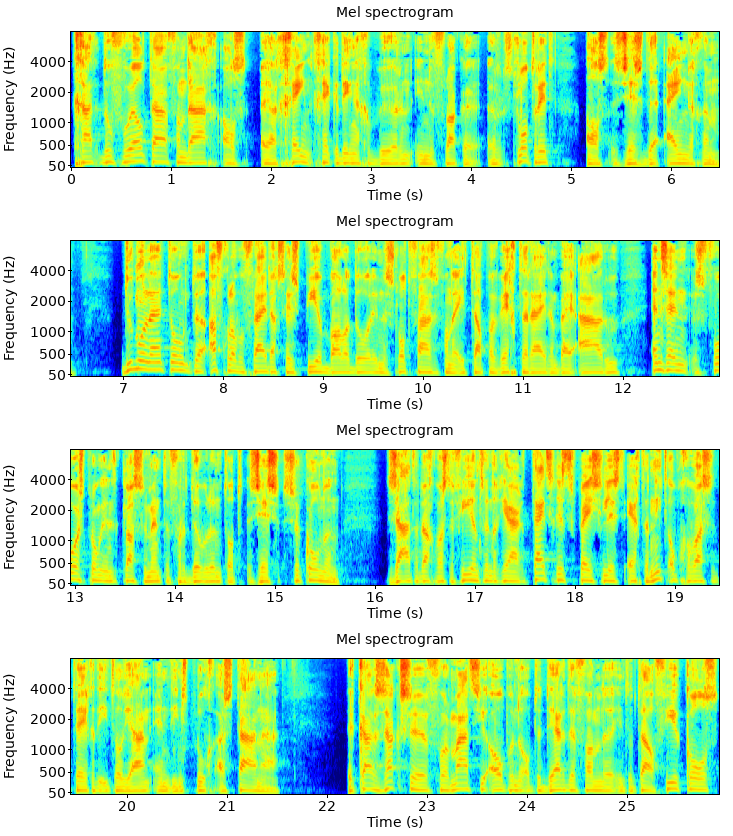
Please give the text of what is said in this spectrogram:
gaat de Vuelta vandaag als er geen gekke dingen gebeuren... in de vlakke eh, slotrit als zesde eindigen. Dumoulin toont de afgelopen vrijdag zijn spierballen door... in de slotfase van de etappe weg te rijden bij Aru... en zijn voorsprong in het klassement te verdubbelen tot 6 seconden. Zaterdag was de 24-jarige tijdschriftspecialist echter niet opgewassen... tegen de Italiaan en dienstploeg Astana. De Kazakse formatie opende op de derde van de in totaal vier calls...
